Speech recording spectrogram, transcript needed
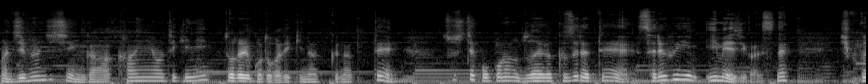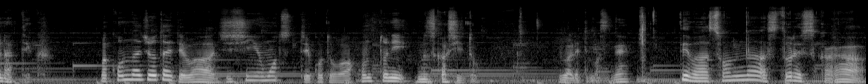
まあ、自分自身が寛容的に捉えることができなくなってそして心の土台が崩れてセルフイメージがですね低くなっていく、まあ、こんな状態では自信を持つっていうことは本当に難しいと言われてますね。ではそんなストレスから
